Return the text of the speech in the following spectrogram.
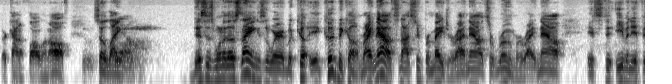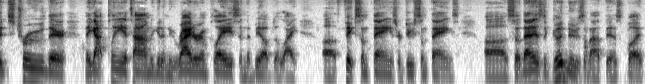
They're kind of falling off. So like this is one of those things where it beco- it could become. Right now, it's not super major. Right now, it's a rumor. Right now, it's even if it's true, they're they got plenty of time to get a new writer in place and to be able to like uh, fix some things or do some things. Uh, so that is the good news about this. But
